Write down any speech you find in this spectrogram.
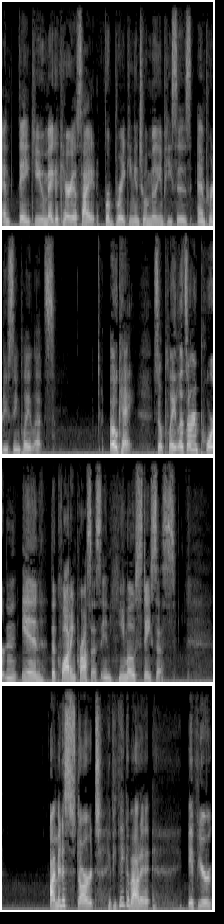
And thank you, megakaryocyte, for breaking into a million pieces and producing platelets. Okay, so platelets are important in the clotting process, in hemostasis. I'm going to start, if you think about it, if you're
